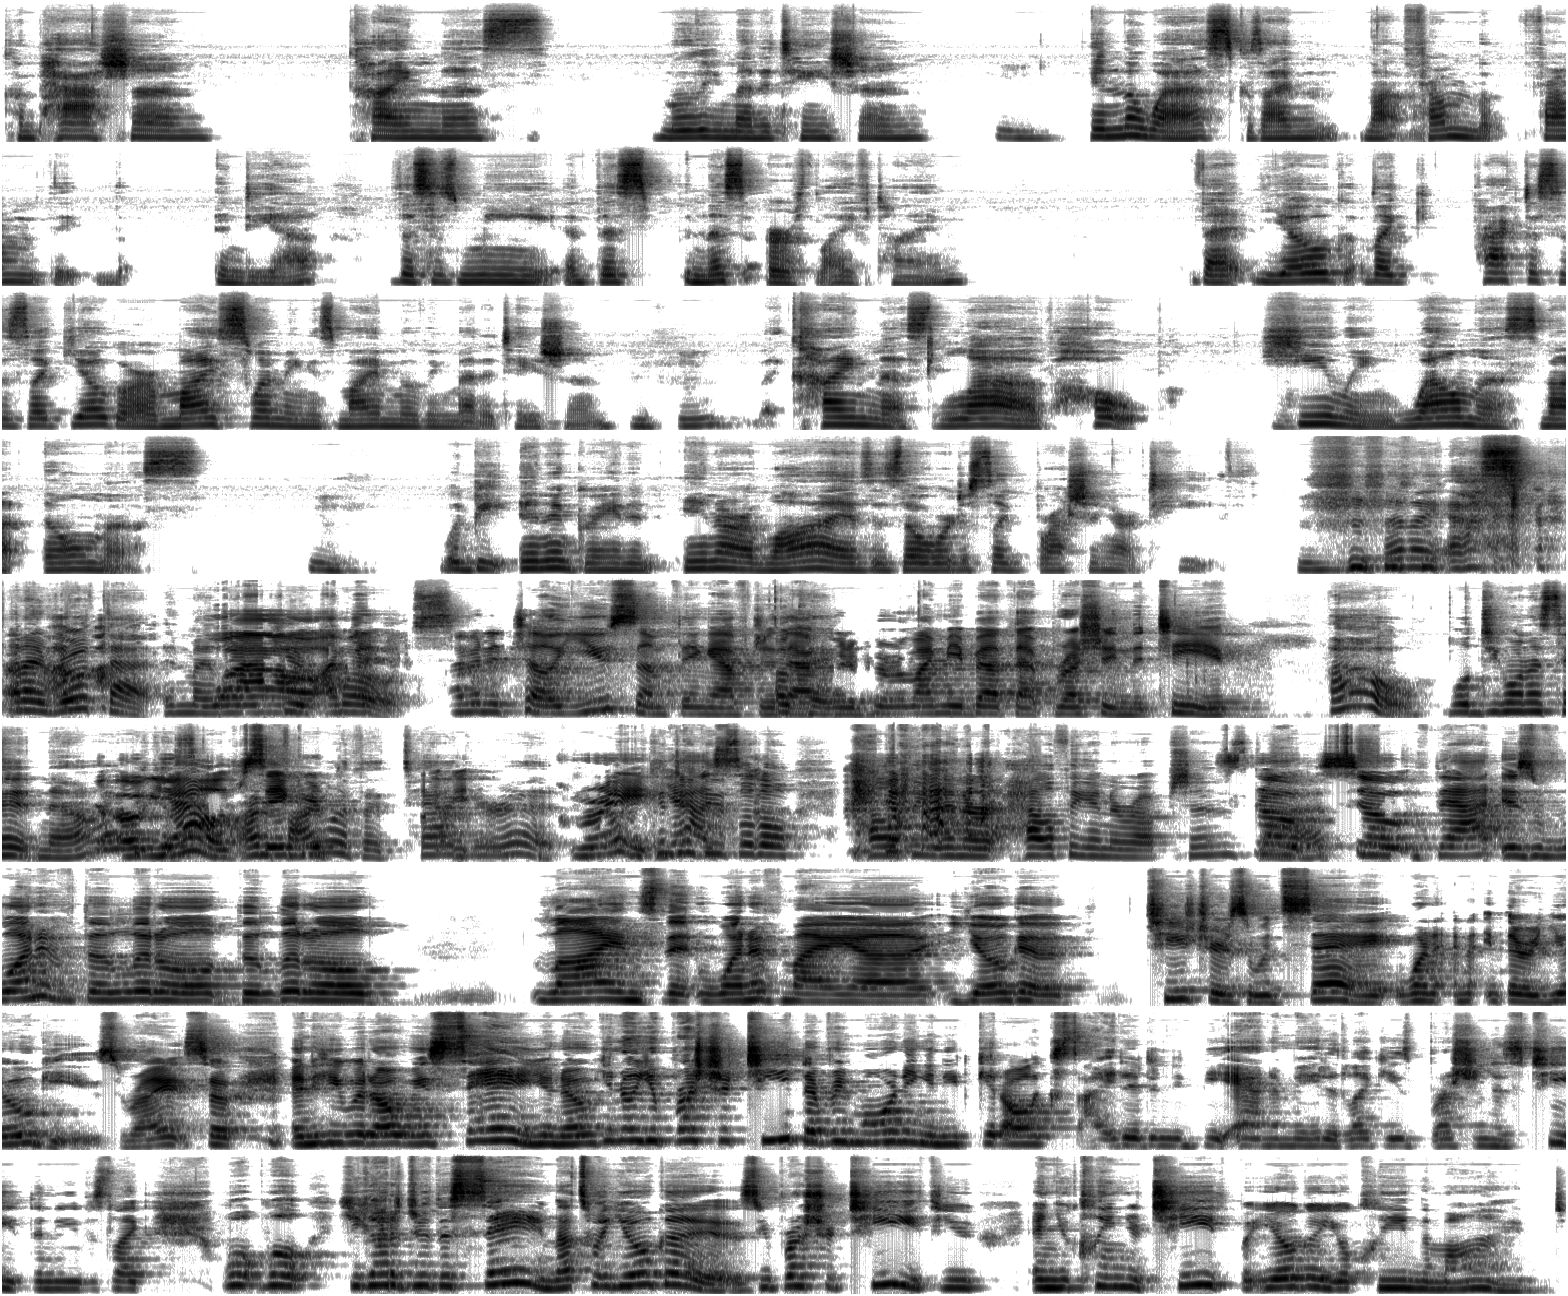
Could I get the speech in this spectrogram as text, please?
compassion, kindness, moving meditation mm. in the West, because I'm not from the, from the, the India. This is me at this in this earth lifetime. That yoga, like practices like yoga or my swimming is my moving meditation. Mm-hmm. Kindness, love, hope, healing, wellness, not illness. Mm would be integrated in our lives as though we're just like brushing our teeth. and I asked, and I wrote that in my wow, I'm quotes. Gonna, I'm going to tell you something after that, but remind me about that brushing the teeth. Oh well, do you want to say it now? Oh because yeah, I'm fine with it. Tag, you're it. Great. You can yes. do these little healthy inter- healthy interruptions. So so that is one of the little the little lines that one of my uh, yoga teachers would say when they're yogis right so and he would always say you know you know you brush your teeth every morning and he'd get all excited and he'd be animated like he's brushing his teeth and he was like well well you got to do the same that's what yoga is you brush your teeth you and you clean your teeth but yoga you'll clean the mind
